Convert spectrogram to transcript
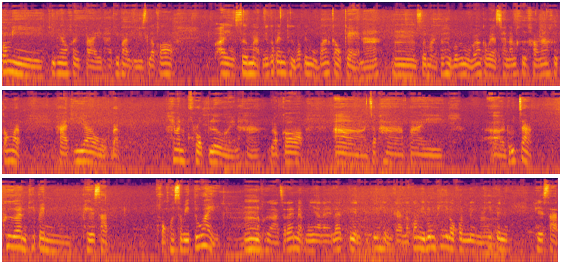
ก็มีที่พี่เราเคยไปนะคะที่บาลีสแล้วก็อ่าอย่างเซอร์มัดนี่ก็เป็นถือว่าเป็นหมู่บ้านเก่าแก่นะอืมเซอร์มัดก็ถือว่าเป็นหมู่บ้านเก่าแก่ฉะนั้นคือคราวหน้าคือต้องแบบพาเที่ยวแบบให้มันครบเลยนะคะ แล้วก็จะพาไปรู้จักเพื่อนที่เป็นเภสัชของคนสวิตด้วย เผื่ออาจจะได้แบบมีอะไรแลกเปลี่ยนความคิดเห็นกัน แล้วก็มีรุ่นพี่เราคนหนึ่งที่เป็นเภสัช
